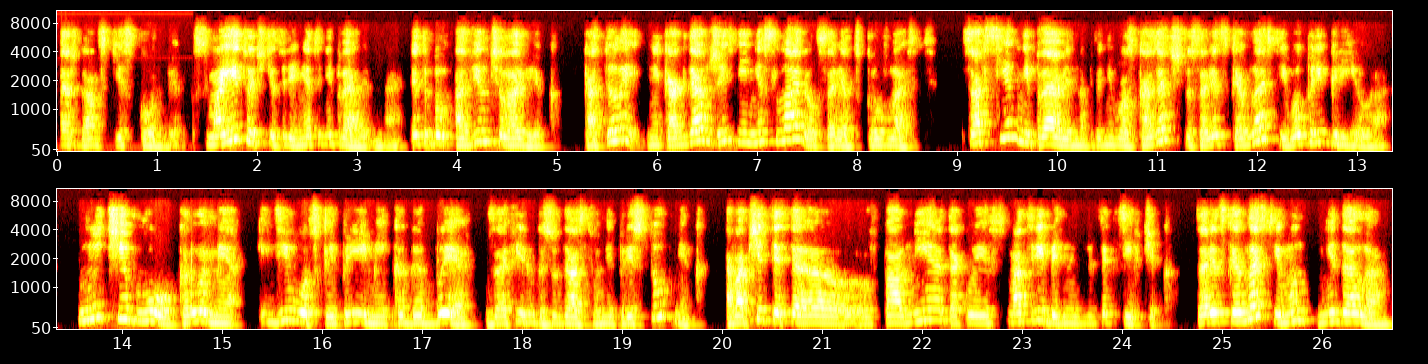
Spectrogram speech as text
гражданские скорби. С моей точки зрения, это неправильно. Это был один человек, который никогда в жизни не славил советскую власть. Совсем неправильно про него сказать, что советская власть его пригрела. Ничего, кроме идиотской премии КГБ за фильм «Государственный преступник», а вообще-то это э, вполне такой смотрибельный детективчик. Советская власть ему не дала.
